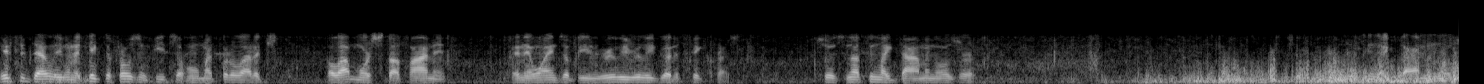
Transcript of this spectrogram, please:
Incidentally, when I take the frozen pizza home, I put a lot of, a lot more stuff on it, and it winds up being really, really good at thick crust. So it's nothing like Domino's or nothing like Domino's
